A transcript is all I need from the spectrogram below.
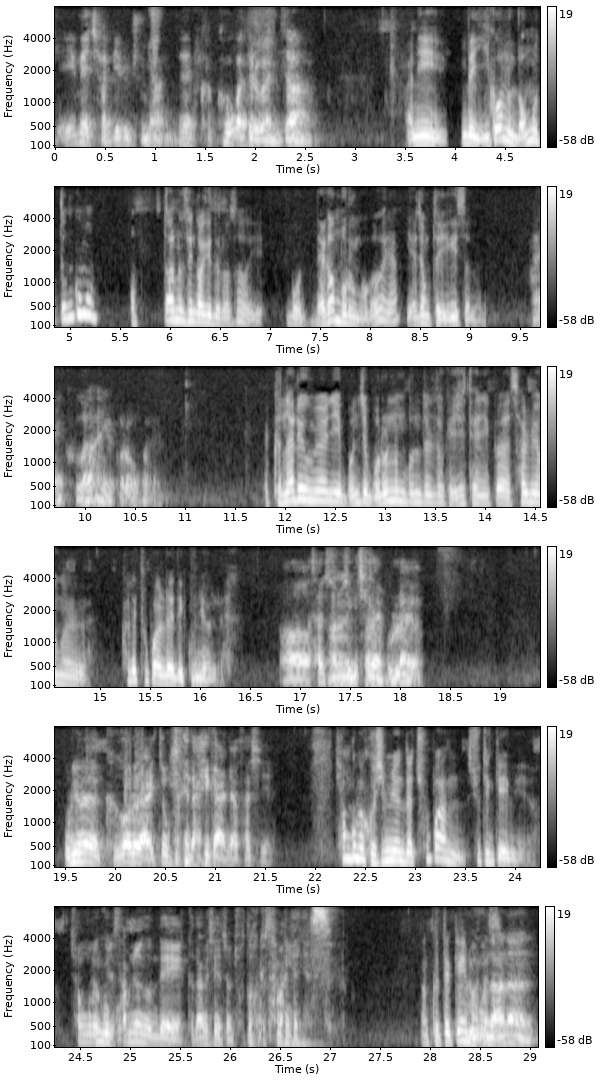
게임에 자비를 주면 안 돼. 카카오가 들어간 이상 아니 근데 이거는 너무 뜬금없다는 생각이 들어서 뭐 내가 모르는 건가 그냥? 예전부터 얘기했었는데. 아니 그건 아닐 거라고 봐요. 그날이 오면이 뭔지 모르는 분들도 계실 테니까 설명을 칼리토 할래 니꾼이 할래 아 사실 솔직히 잘 몰라요. 우리는 그거를 알 정도의 나이가 아니야 사실. 1990년대 초반 슈팅 게임이에요. 1993년도인데 그 당시에 전 초등학교 3학년이었어요. 난 그때 게임 그리고 안 했어. 나는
